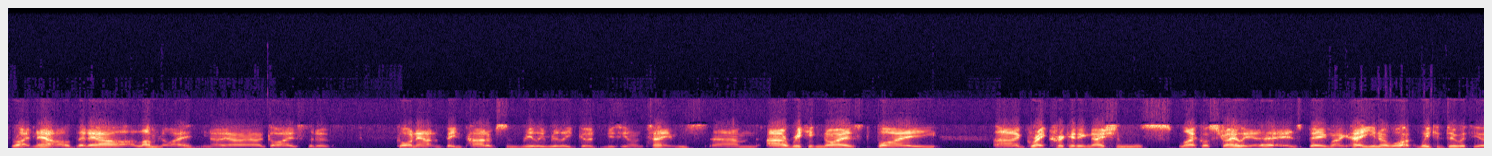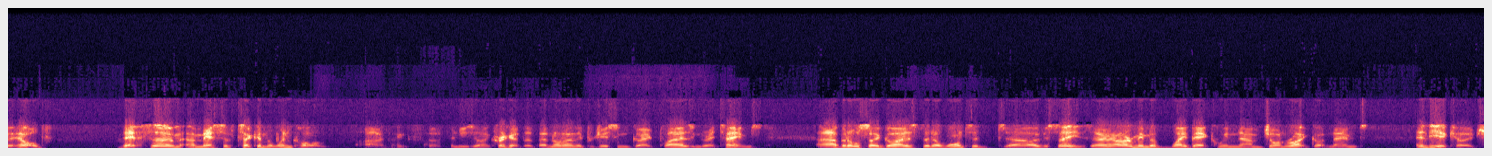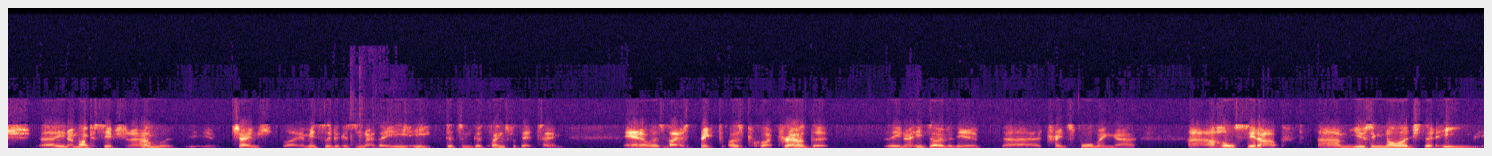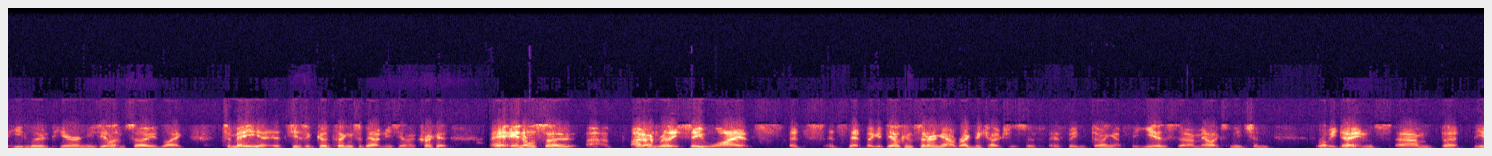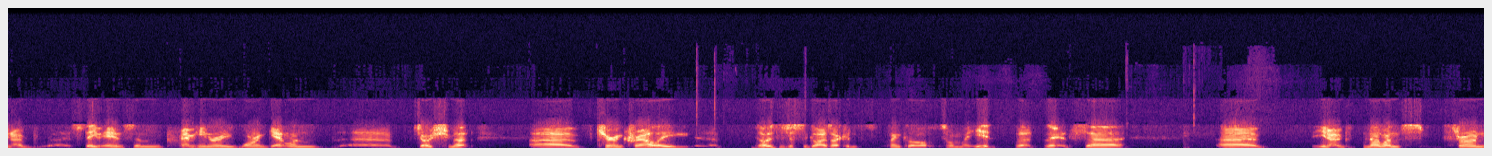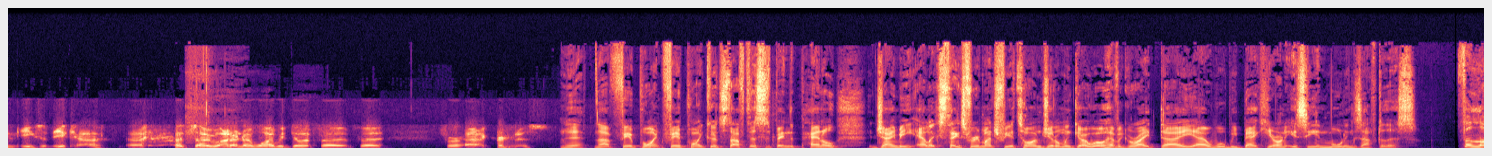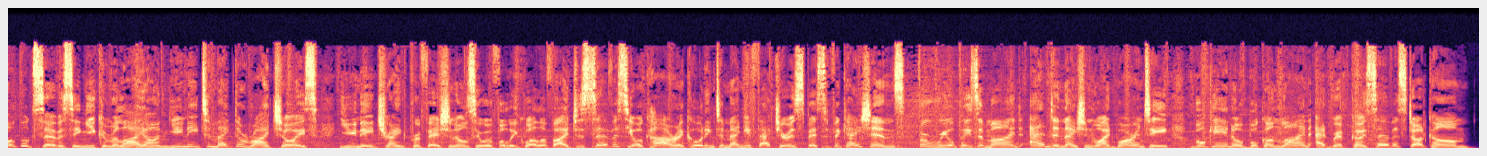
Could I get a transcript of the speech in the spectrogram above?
right now that our alumni, you know, our, our guys that have gone out and been part of some really, really good New Zealand teams, um, are recognised by uh, great cricketing nations like Australia as being like, hey, you know what, we could do with your help. That's a, a massive tick in the win column, I think, for, for New Zealand cricket, that they're not only producing great players and great teams, uh, but also guys that are wanted uh, overseas. I remember way back when um, John Wright got named India coach. Uh, you know, my perception of him was changed like immensely because you know they, he, he did some good things with that team, and it was like I was quite proud that you know he's over there uh, transforming a, a whole setup um, using knowledge that he he learned here in New Zealand. So like to me, it says good things about New Zealand cricket, and also uh, I don't really see why it's it's it's that big a deal considering our rugby coaches have, have been doing it for years. Um, Alex mentioned Robbie Deans, um, but you know Steve Hansen, Graham Henry, Warren Gatland, uh, Joe Schmidt, uh, Kieran Crowley. Uh, those are just the guys I can think of off the top of my head. But that's uh, uh, you know no one's thrown eggs at their car, uh, so I don't know why we'd do it for for for uh, cricketers. Yeah, no, fair point, fair point. Good stuff. This has been the panel. Jamie, Alex, thanks very much for your time, gentlemen. Go well, have a great day. Uh, we'll be back here on SEN Mornings after this. For logbook servicing you can rely on, you need to make the right choice. You need trained professionals who are fully qualified to service your car according to manufacturer's specifications. For real peace of mind and a nationwide warranty, book in or book online at repcoservice.com.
